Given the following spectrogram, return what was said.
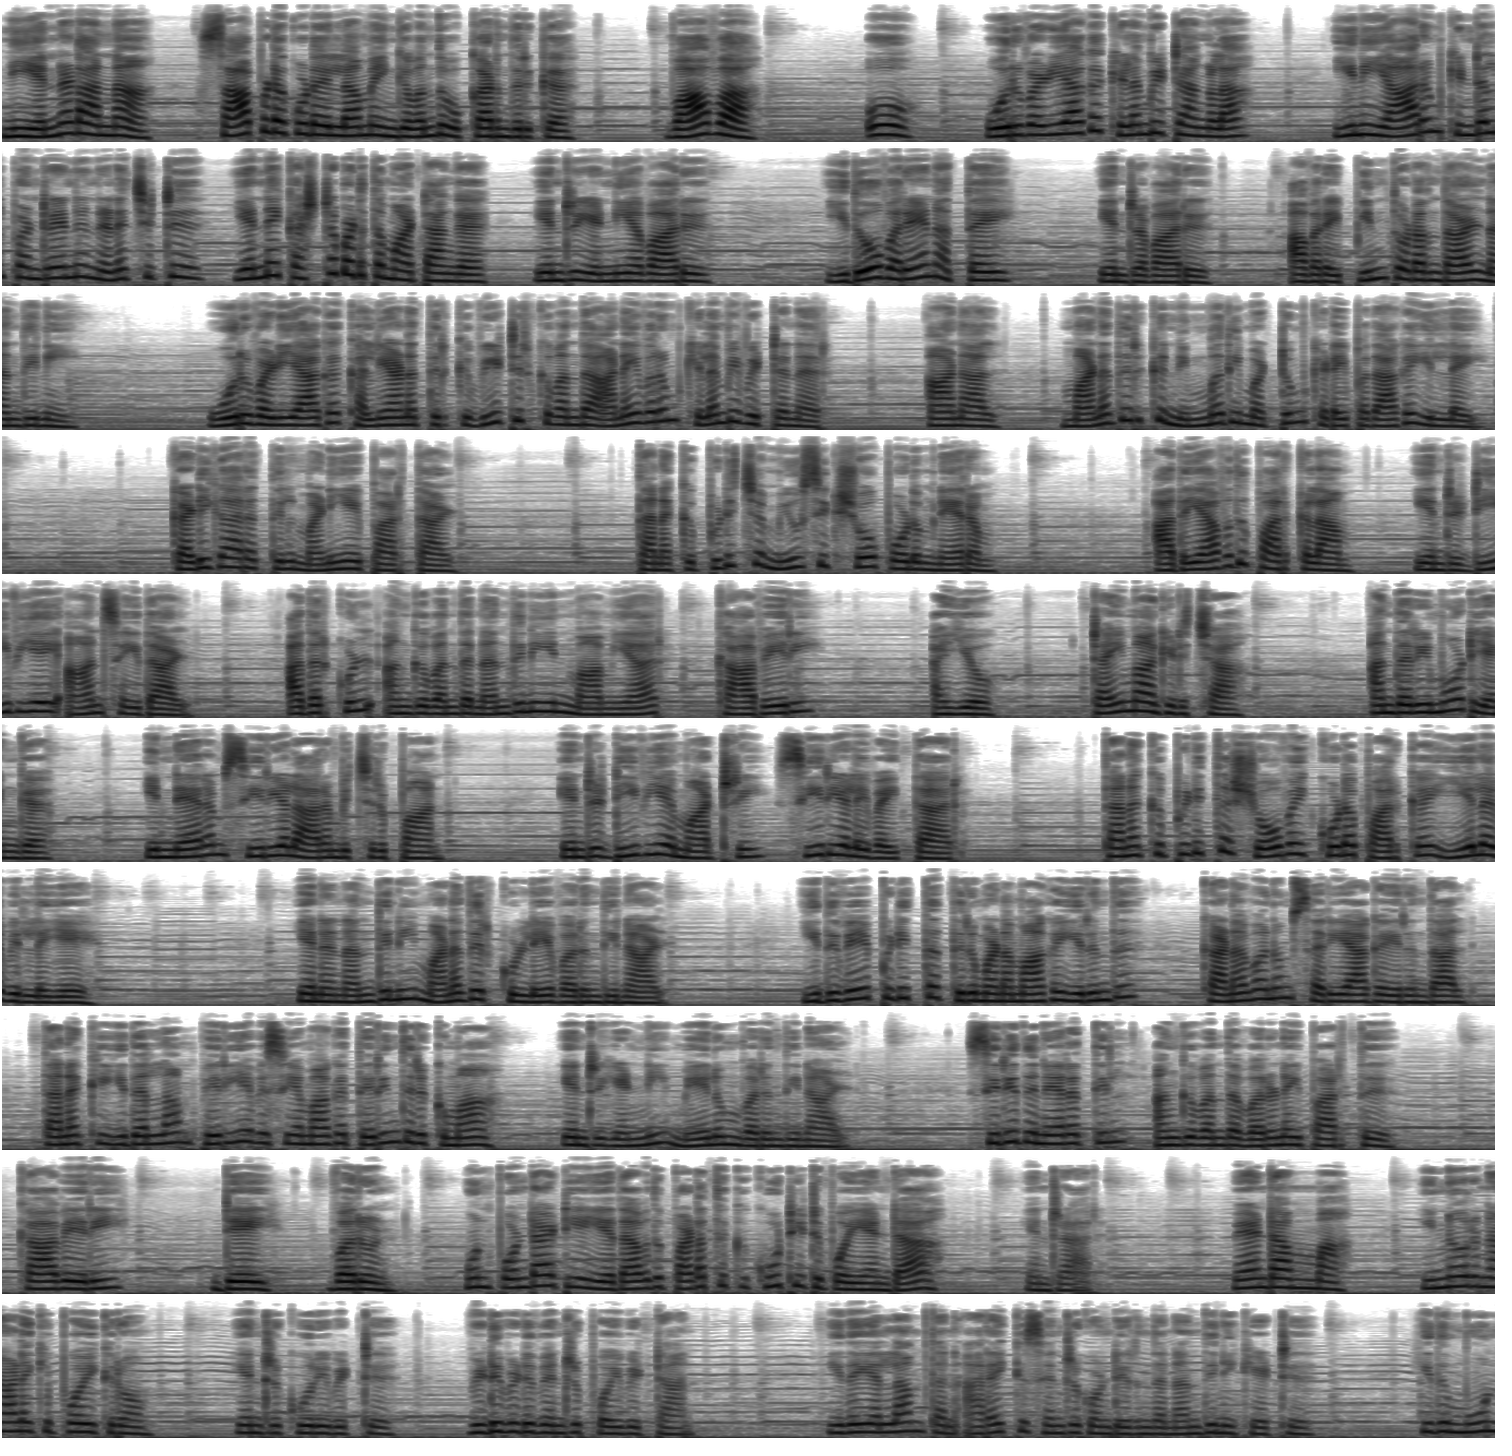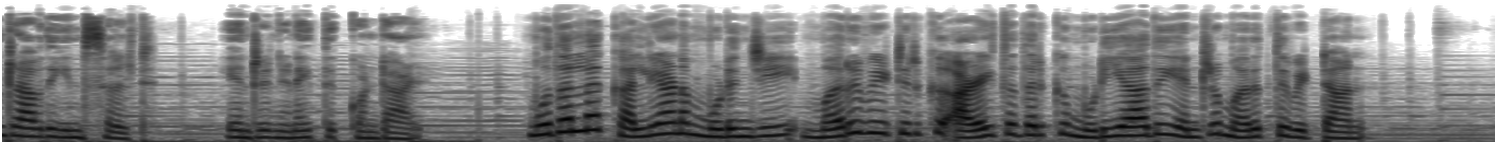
நீ என்னடான்னா சாப்பிட கூட இல்லாம இங்க வந்து உட்கார்ந்திருக்க? வா வா. ஓ ஒரு வழியாக கிளம்பிட்டாங்களா? இனி யாரும் கிண்டல் பண்றேன்னு நினைச்சிட்டு என்னை கஷ்டப்படுத்த மாட்டாங்க என்று எண்ணியவாறு. இதோ வரேன் அத்தை என்றவாறு. அவரை பின்தொடர்ந்தாள் நந்தினி. ஒரு வழியாக கல்யாணத்திற்கு வீட்டிற்கு வந்த அனைவரும் கிளம்பிவிட்டனர். ஆனால் மனதிற்கு நிம்மதி மட்டும் கிடைப்பதாக இல்லை. கடிகாரத்தில் மணியை பார்த்தாள். தனக்கு பிடிச்ச மியூசிக் ஷோ போடும் நேரம். அதையாவது பார்க்கலாம் என்று டிவியை ஆன் செய்தாள். அதற்குள் அங்கு வந்த நந்தினியின் மாமியார் காவேரி ஐயோ டைம் ஆகிடுச்சா? அந்த ரிமோட் எங்க? இந்நேரம் சீரியல் ஆரம்பிச்சிருப்பான் என்று டிவியை மாற்றி சீரியலை வைத்தார். தனக்கு பிடித்த ஷோவை கூட பார்க்க இயலவில்லையே என நந்தினி மனதிற்குள்ளே வருந்தினாள். இதுவே பிடித்த திருமணமாக இருந்து கணவனும் சரியாக இருந்தால் தனக்கு இதெல்லாம் பெரிய விஷயமாக தெரிந்திருக்குமா? என்று எண்ணி மேலும் வருந்தினாள். சிறிது நேரத்தில் அங்கு வந்த வருணை பார்த்து காவேரி டேய் வருண் உன் பொண்டாட்டியை ஏதாவது படத்துக்கு கூட்டிட்டு போயேண்டா? என்றார். வேண்டாம்மா இன்னொரு நாளைக்கு போய்க்கிறோம் என்று கூறிவிட்டு விடுவிடுவென்று போய்விட்டான். இதையெல்லாம் தன் அறைக்கு சென்று கொண்டிருந்த நந்தினி கேட்டு இது மூன்றாவது இன்சல்ட் என்று நினைத்துக் கொண்டாள். முதல்ல கல்யாணம் முடிஞ்சி மறு வீட்டிற்கு அழைத்ததற்கு முடியாது என்று மறுத்துவிட்டான்.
